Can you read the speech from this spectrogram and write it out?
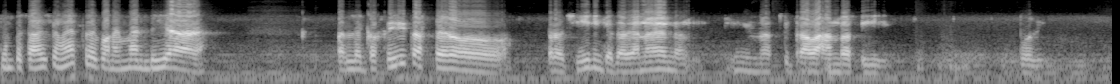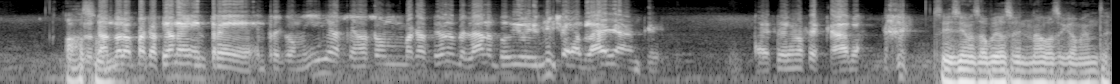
de empezar el semestre, ponerme al día par de cositas, pero, pero chilling, que todavía no, es- no, no estoy trabajando así. full. Awesome. Disfrutando las vacaciones entre, entre comillas, que no son vacaciones, ¿verdad? No he podido ir mucho a la playa, aunque a veces uno se escapa. Sí, sí, no se ha podido hacer nada, básicamente.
